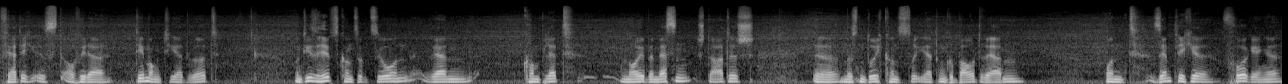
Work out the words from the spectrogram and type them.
fertig ist, auch wieder demontiert wird. Und diese Hilfskonstruktionen werden komplett neu bemessen, statisch, äh, müssen durchkonstruiert und gebaut werden. Und sämtliche Vorgänge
